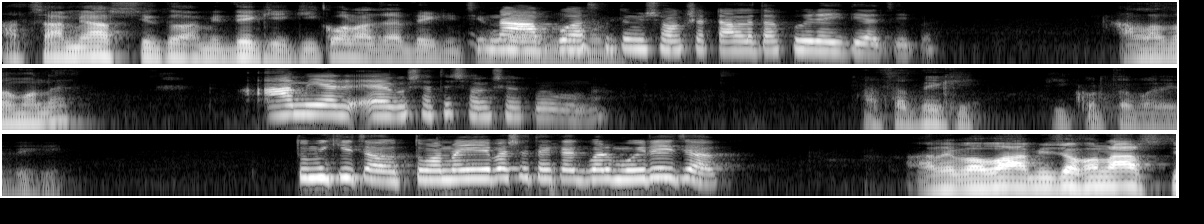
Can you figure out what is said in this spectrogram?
আচ্ছা আমি আসছি তো আমি দেখি কি করা যায় দেখি চিন্তা না ভাবনা আব্বু আজকে করি। তুমি সংসারটা আলাদা করেই দিয়া যাবে আলাদা মানে? আমি আর এগোর সাথে সংসার করব না। আচ্ছা দেখি। কি করতে পারি দেখি। তুমি কি চাও? তোমার মেয়ে এ বাসা থেকে একবার মরেই যাক? আরে বাবা আমি যখন আসছি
